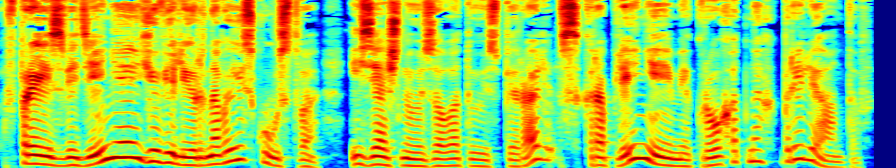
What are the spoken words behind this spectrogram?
в произведение ювелирного искусства, изящную золотую спираль с краплениями крохотных бриллиантов.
